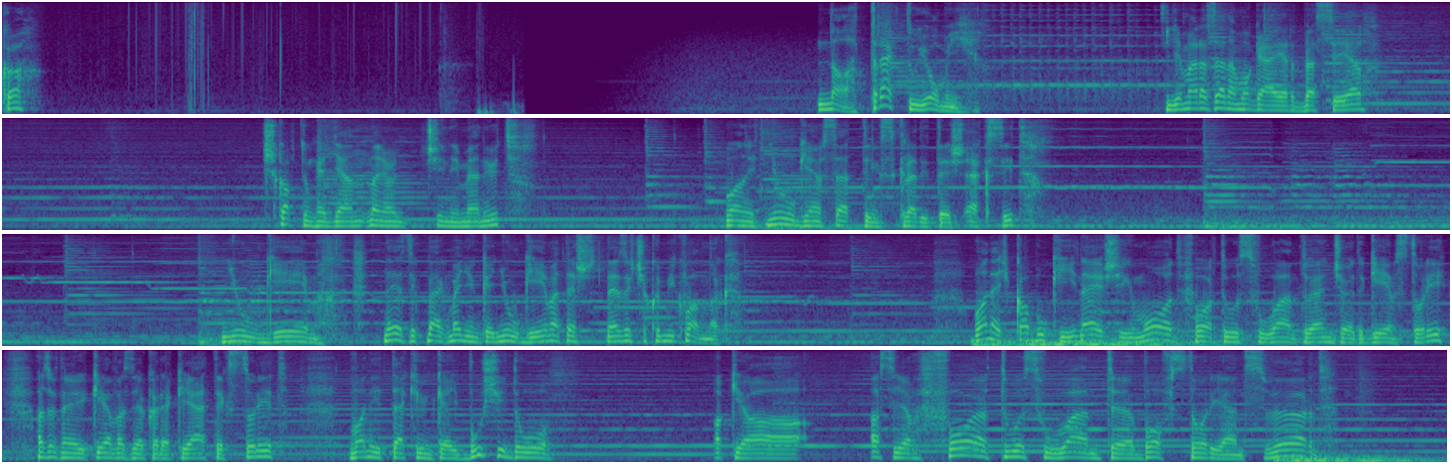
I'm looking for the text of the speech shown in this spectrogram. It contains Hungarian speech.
Luka. Na, Track to Yomi. Ugye már a zene magáért beszél. És kaptunk egy ilyen nagyon csini menüt. Van itt New Game Settings, Credit és Exit. New Game. Nézzük meg, megyünk egy New Game-et, és nézzük csak, hogy mik vannak. Van egy Kabuki nehézség mód, for those who want to enjoy the game story, azoknak, akik élvezni akarják a játék sztorit. Van itt nekünk egy Bushido, aki a, azt mondja, for those who want uh, both story and sword,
